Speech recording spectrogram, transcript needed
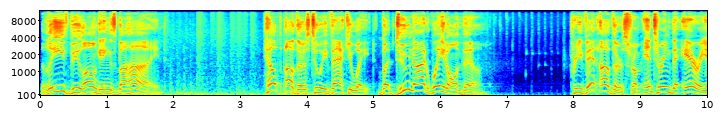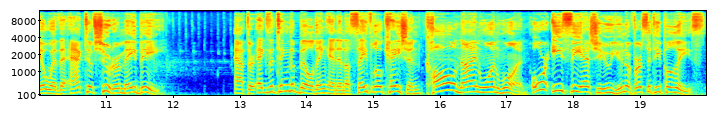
Leave belongings behind. Help others to evacuate, but do not wait on them. Prevent others from entering the area where the active shooter may be. After exiting the building and in a safe location, call 911 or ECSU University Police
